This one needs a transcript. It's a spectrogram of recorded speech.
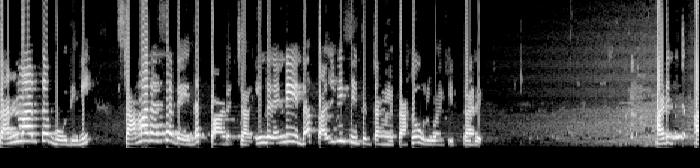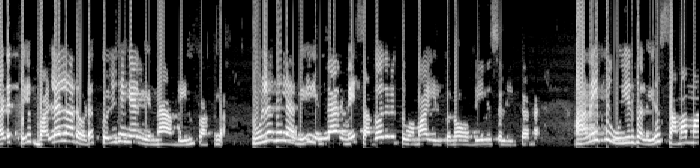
சன்மார்க்க போதினி சமரச வேத பாடசாலை. இந்த ரெண்டையும் தான் கல்வி சீர்திருத்தங்களுக்காக உருவாக்கியிருக்காரு. அடுத்து அடுத்து வள்ளலாரோட கொள்கைகள் என்ன அப்படின்னு பார்க்கலாம். உலகளவில் எல்லாருமே சகோதரத்துவமா இருக்கணும் அப்படின்னு சொல்லியிருக்காங்க. அனைத்து உயிர்களையும் சமமா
